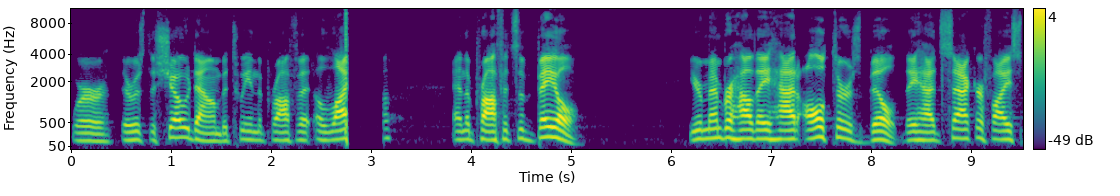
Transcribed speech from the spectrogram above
where there was the showdown between the prophet Elijah and the prophets of Baal. You remember how they had altars built, they had sacrifice,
